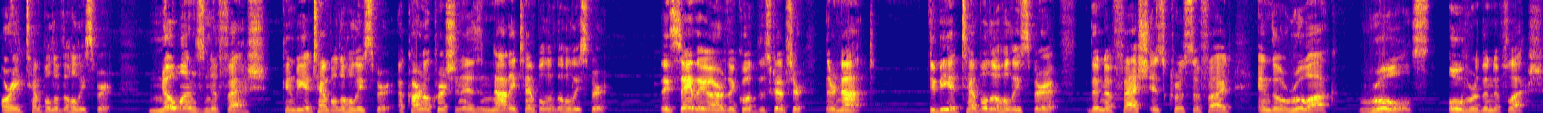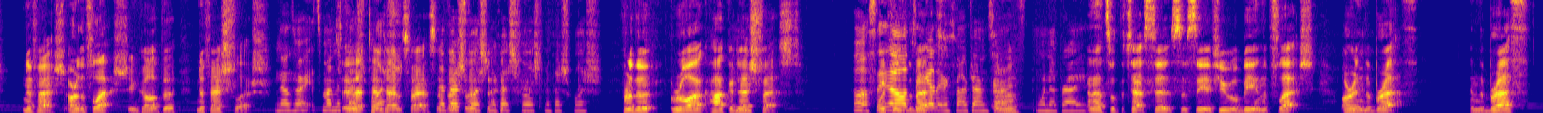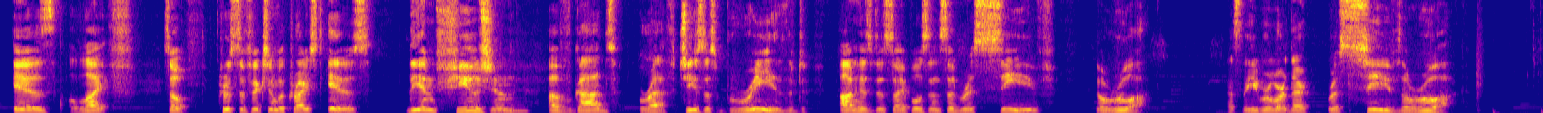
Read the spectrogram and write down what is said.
or a temple of the Holy Spirit. No one's nefesh can be a temple of the Holy Spirit. A carnal Christian is not a temple of the Holy Spirit. They say they are, they quote the scripture, they're not. To be a temple of the Holy Spirit, the nefesh is crucified and the ruach rules over the nefesh. Nefesh, or the flesh. You can call it the nefesh flesh. No, sorry, it's my nefesh Say that ten flesh. times fast. Nefesh flesh, nefesh flesh, nefesh flesh. For the Ruach HaKodesh mm-hmm. Fest. Oh, say Which that all the best. together five times Amen. fast. Win a prize. And that's what the test is to see if you will be in the flesh or in the mm-hmm. breath. And the breath is life. So, crucifixion with Christ is the infusion mm. of God's breath. Jesus breathed on his disciples and said, Receive the Ruach. That's the Hebrew word there. Receive the Ruach.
